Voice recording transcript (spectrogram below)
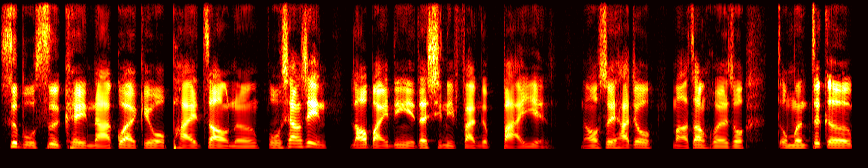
是不是可以拿过来给我拍照呢？我相信老板一定也在心里翻个白眼，然后所以他就马上回来说，我们这个。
